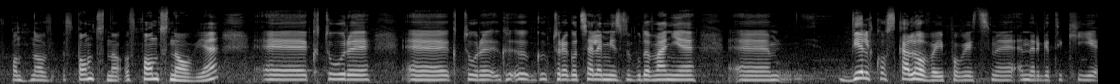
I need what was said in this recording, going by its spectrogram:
w, Pątnow, w, Pątno, w Pątnowie, e, który, który, którego celem jest wybudowanie wielkoskalowej, powiedzmy, energetyki e,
